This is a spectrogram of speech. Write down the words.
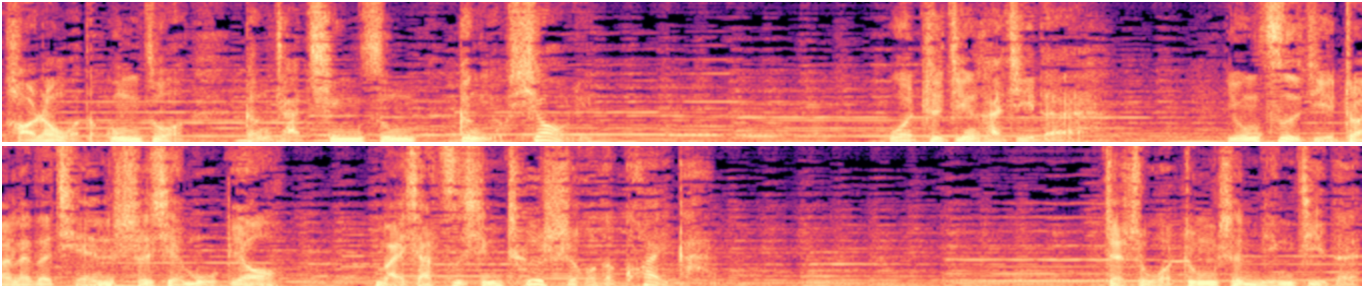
好让我的工作更加轻松、更有效率。我至今还记得，用自己赚来的钱实现目标，买下自行车时候的快感。这是我终身铭记的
